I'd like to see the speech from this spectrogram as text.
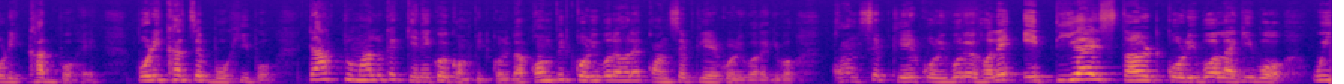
পৰীক্ষাত বহে পৰীক্ষাত যে বহিব তাত তোমালোকে কেনেকৈ কম্পিট কৰিবা? কম্পিট কৰিবলৈ হ'লে কনচেপ্ট ক্লিয়াৰ কৰিব লাগিব। কনচেপ্ট ক্লিয়াৰ কৰিবলৈ হ'লে এতিয়াই ষ্টাৰ্ট কৰিব লাগিব। উই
